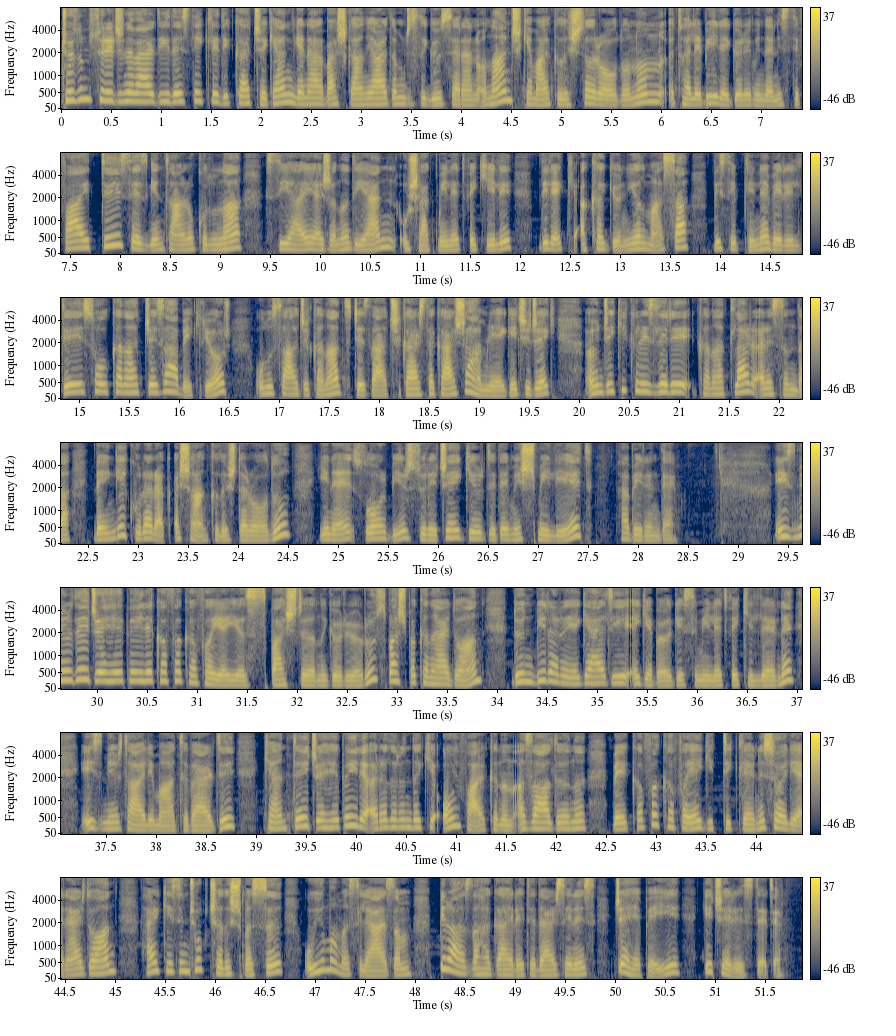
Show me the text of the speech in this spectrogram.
Çözüm sürecine verdiği destekle dikkat çeken Genel Başkan Yardımcısı Gülseren Onanç, Kemal Kılıçdaroğlu'nun talebiyle görevinden istifa etti. Sezgin Tanrıkulu'na CIA ajanı diyen Uşak Milletvekili Dilek Akagün Yılmaz'a disipline verildi. Sol kanat ceza bekliyor. Ulusalcı kanat ceza çıkarsa karşı hamleye geçecek. Önceki krizleri kanatlar arasında denge kurarak aşan Kılıçdaroğlu yine zor bir sürece girdi demiş Milliyet haberinde. İzmir'de CHP ile kafa kafayayız başlığını görüyoruz. Başbakan Erdoğan dün bir araya geldiği Ege bölgesi milletvekillerine İzmir talimatı verdi. Kentte CHP ile aralarındaki oy farkının azaldığını ve kafa kafaya gittiklerini söyleyen Erdoğan, herkesin çok çalışması, uyumaması lazım. Biraz daha gayret ederseniz CHP'yi geçeriz dedi.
